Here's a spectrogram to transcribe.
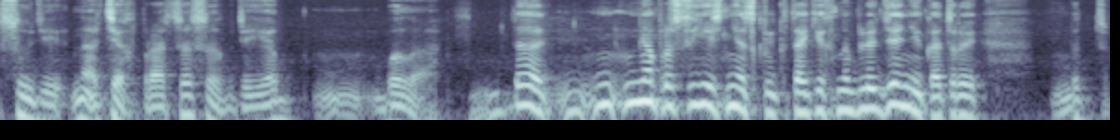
судей на тех процессах, где я была. Да, у меня просто есть несколько таких наблюдений, которые вот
